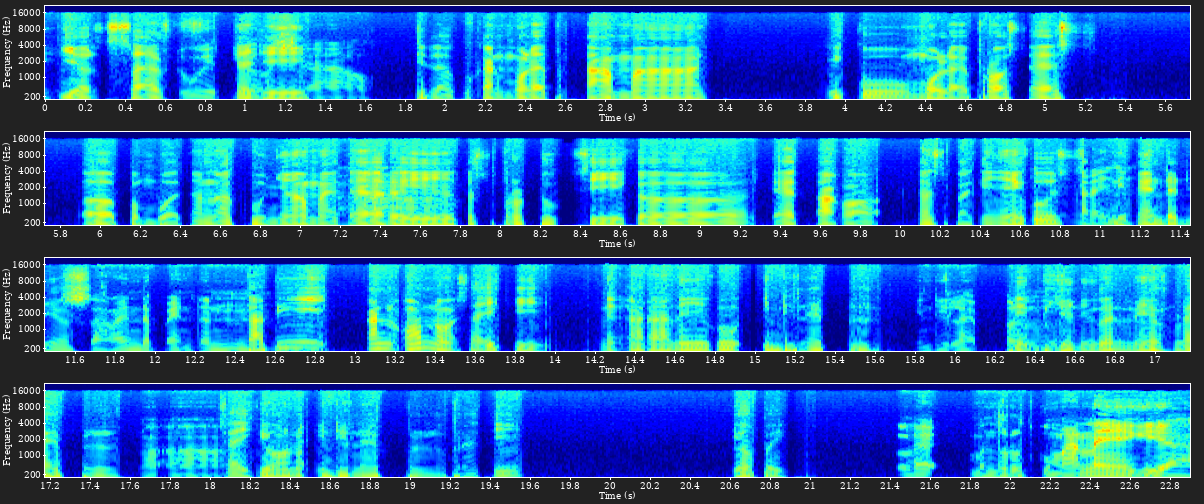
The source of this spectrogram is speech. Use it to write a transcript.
DIY yourself do it jadi yourself dilakukan mulai pertama iku mulai proses eh, pembuatan lagunya materi terus produksi ke cetak kok dan sebagainya. Itu secara independen ya? Secara independen. Tapi kan ono saiki nek arane iku indie label. Indie label. Nek biyen iku kan major label. Heeh. saiki ono indie label. Berarti ya apa itu lek menurutku mana ya Ki, ya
